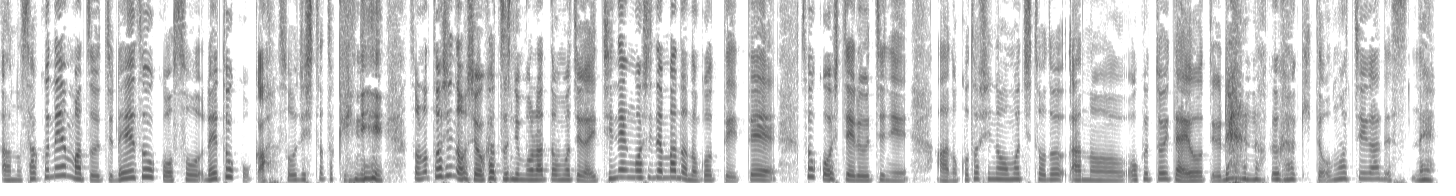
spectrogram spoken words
あの、昨年末うち冷蔵庫をそ、冷凍庫か、掃除した時に、その年のお正月にもらったお餅が1年越しでまだ残っていて、そうこうしているうちに、あの、今年のお餅届、あの、送っといたよっていう連絡が来て、お餅がですね、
